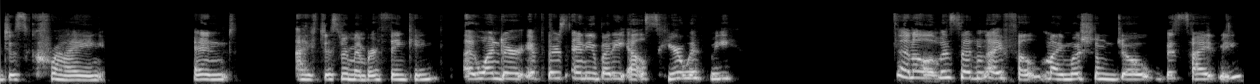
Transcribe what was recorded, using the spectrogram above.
just crying. And I just remember thinking, I wonder if there's anybody else here with me and all of a sudden, I felt my Mushum Joe beside me.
